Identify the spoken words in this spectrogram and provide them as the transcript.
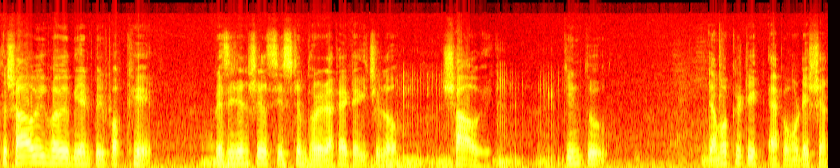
তো স্বাভাবিকভাবে বিএনপির পক্ষে প্রেসিডেন্সিয়াল সিস্টেম ধরে রাখা এটাই ছিল স্বাভাবিক। কিন্তু ডেমোক্রেটিক অ্যাকোমোডেশন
